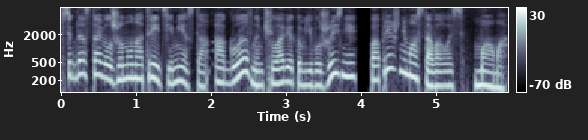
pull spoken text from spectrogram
всегда ставил жену на третье место, а главным человеком его жизни по-прежнему оставалась мама.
